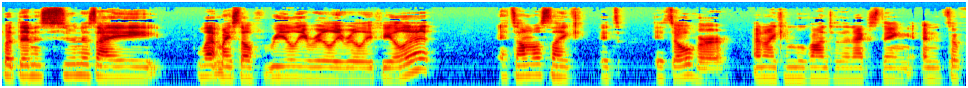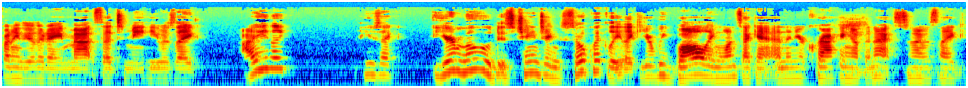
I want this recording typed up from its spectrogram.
But then as soon as I let myself really, really, really feel it, it's almost like it's it's over and I can move on to the next thing. And it's so funny the other day Matt said to me, he was like, I like he was like, Your mood is changing so quickly. Like you'll be bawling one second and then you're cracking up the next. And I was like,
